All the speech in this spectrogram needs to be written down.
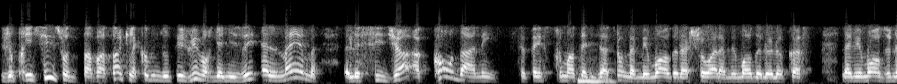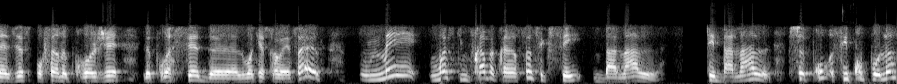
Je précise, soit dit en passant, que la communauté juive organisée elle-même, le CIDJA, a condamné cette instrumentalisation de la mémoire de la Shoah, la mémoire de l'Holocauste, la mémoire du nazisme pour faire le projet, le procès de la loi 96. Mais moi, ce qui me frappe à travers ça, c'est que c'est banal c'est banal. ces propos-là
